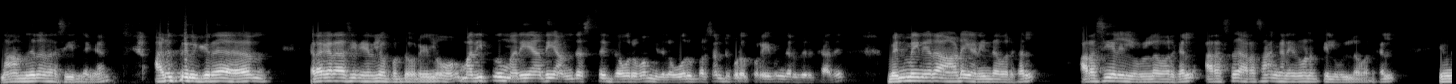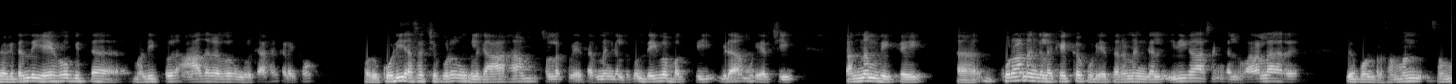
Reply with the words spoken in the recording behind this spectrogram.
நான் மிதனராசி இல்லைங்க. அடுத்து இருக்கிற கடகராசி நேர்களை பொறுத்தவரையிலும் மதிப்பு மரியாதை அந்தஸ்து கௌரவம் இதுல ஒரு பர்சன்ட் கூட குறைவுங்கிறது இருக்காது. வெண்மை நிற ஆடை அணிந்தவர்கள் அரசியலில் உள்ளவர்கள் அரசு அரசாங்க நிறுவனத்தில் உள்ளவர்கள் இவங்க கிட்ட இருந்து ஏகோபித்த மதிப்பு ஆதரவு உங்களுக்காக கிடைக்கும். ஒரு கொடி அசைச்சு கூட உங்களுக்கு ஆகாம் சொல்லக்கூடிய தருணங்கள் இருக்கும். தெய்வ பக்தி விடாமுயற்சி தன்னம்பிக்கை புராணங்களை கேட்கக்கூடிய தருணங்கள் இதிகாசங்கள் வரலாறு இது போன்ற சம்பந்த சம்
